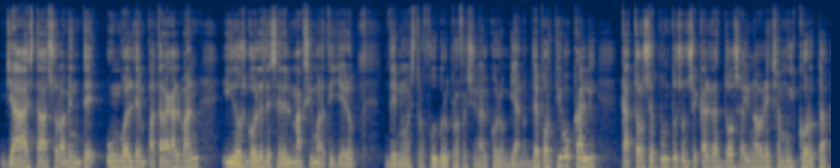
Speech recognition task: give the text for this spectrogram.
ya está solamente un gol de empatar a Galván y dos goles de ser el máximo artillero de nuestro fútbol profesional colombiano. Deportivo Cali, 14 puntos, 11 Caldas 12, hay una brecha muy corta,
